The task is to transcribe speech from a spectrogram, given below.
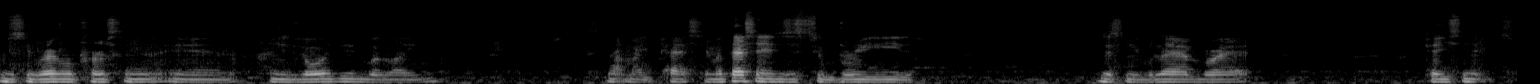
I'm just a regular person and I enjoyed it, but like, it's not my passion. My passion is just to breathe, just to be elaborate, patience.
